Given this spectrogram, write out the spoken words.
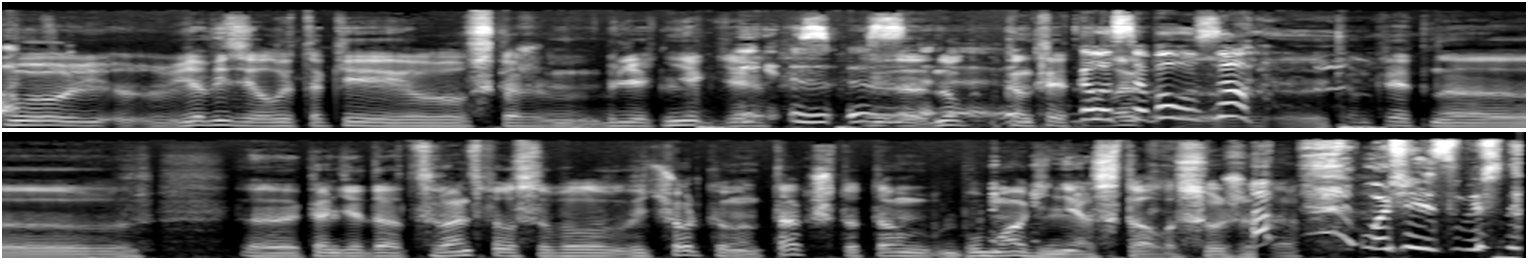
ну, я видел и такие, скажем, бюллетени, где э, ну, конкретно, голосовал за. Конкретно Э, кандидат Ванспилса был вычеркиван так, что там бумаги не осталось уже. Да. Очень смешно.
